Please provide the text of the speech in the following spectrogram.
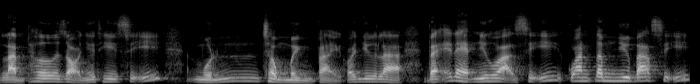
làm thơ giỏi như thi sĩ muốn chồng mình phải coi như là vẽ đẹp như họa sĩ quan tâm như bác sĩ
